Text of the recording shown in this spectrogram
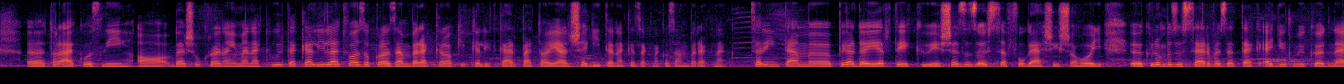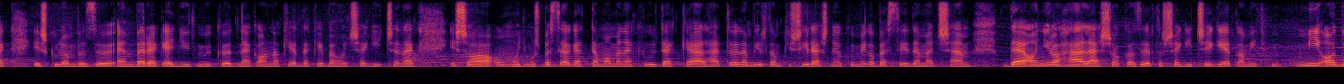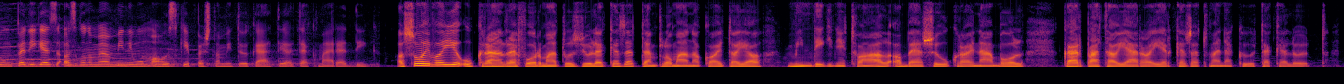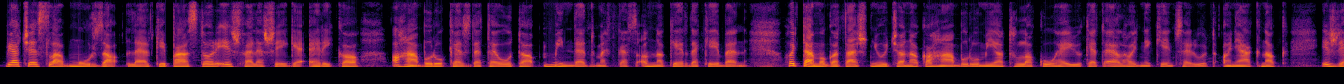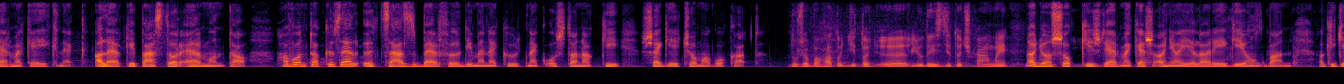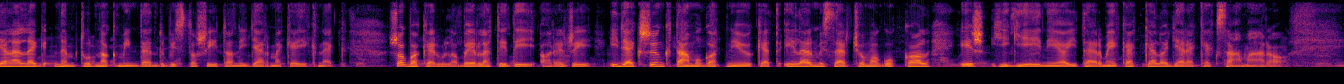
találkozni a belső ukrajnai menekültekkel, illetve azokkal az emberekkel, akikkel itt Kárpátalján segítenek ezeknek az embereknek. Szerintem példaértékű, és ez az összefogás is, ahogy különböző szervezetek együttműködnek, és különböző emberek együttműködnek annak érdekében, hogy segítsenek, és a, hogy ahogy most beszélgettem a menekültekkel, hát nem bírtam kisírás nélkül még a beszédemet sem, de annyira hálásak azért a segítségért, amit mi adunk, pedig ez azt gondolom, hogy a minimum ahhoz képest, amit ők átéltek már eddig. A szójvai ukrán református gyülekezet templomának ajtaja mindig nyitva áll a belső Ukrajnából, Kárpátaljára érkezett menekültek előtt. Vyacheslav Murza lelkipásztor és felesége Erika a háború kezdete óta mindent megtesz annak érdekében, hogy támogatást nyújtsanak a háború miatt lakóhelyüket elhagyni kényszerült anyáknak és gyermekeiknek. A lelkipásztor elmondta, havonta közel 500 belföldi menekültnek osztanak ki segélycsomagokat. Дуже багато діто, людей з діточками. Nagyon sok kisgyermekes anya él a régiónkban, akik jelenleg nem tudnak mindent biztosítani gyermekeiknek. Sokba kerül a bérleti díj, a rezsi. Igyekszünk támogatni őket élelmiszercsomagokkal és higiéniai termékekkel a gyerekek számára.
